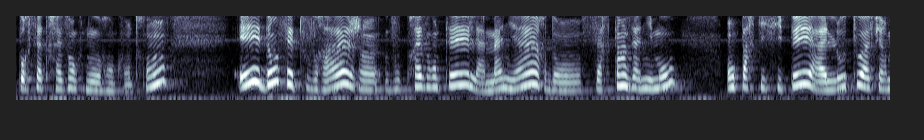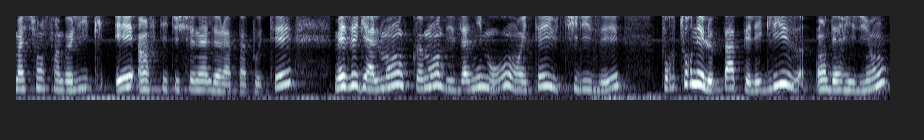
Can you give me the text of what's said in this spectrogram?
pour cette raison que nous nous rencontrons. Et dans cet ouvrage, vous présentez la manière dont certains animaux ont participé à l'auto-affirmation symbolique et institutionnelle de la papauté, mais également comment des animaux ont été utilisés pour tourner le pape et l'Église en dérision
